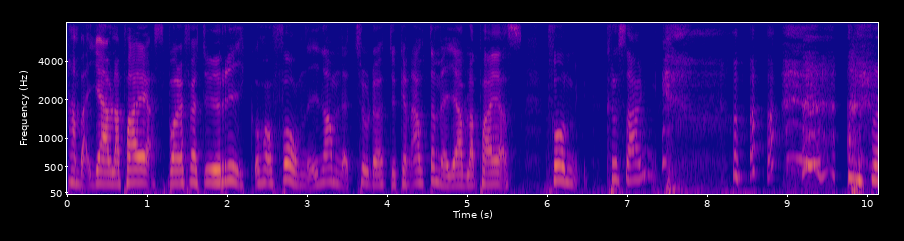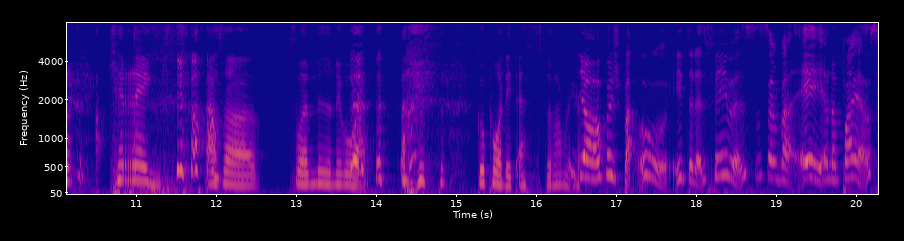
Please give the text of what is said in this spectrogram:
Han bara jävla pajas, bara för att du är rik och har fon i namnet tror du att du kan outa mig jävla pajas. Fon croissant. alltså kränkt. Alltså på en ny nivå. Alltså, gå på ditt efternamn liksom. Ja, först bara oh, internet famous. Och sen bara ey jävla pajas.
